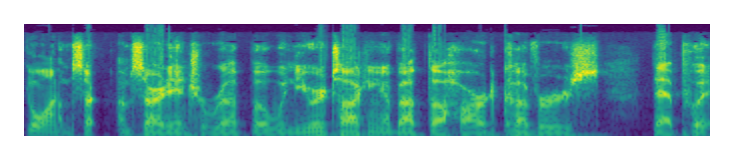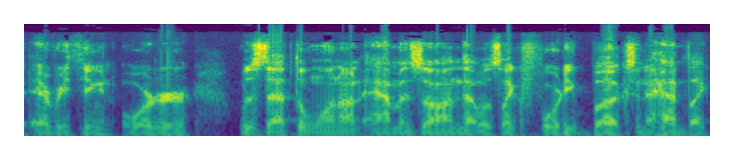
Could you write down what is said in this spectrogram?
go on. I'm sorry. I'm sorry to interrupt, but when you were talking about the hardcovers that put everything in order, was that the one on Amazon that was like forty bucks and it had like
